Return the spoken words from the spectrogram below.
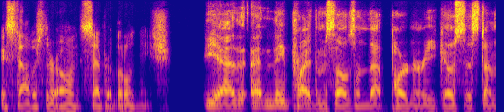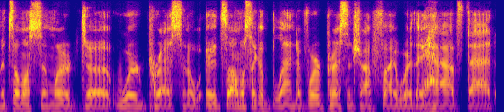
establish their own separate little niche. Yeah, and they pride themselves on that partner ecosystem. It's almost similar to WordPress, and it's almost like a blend of WordPress and Shopify, where they have that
